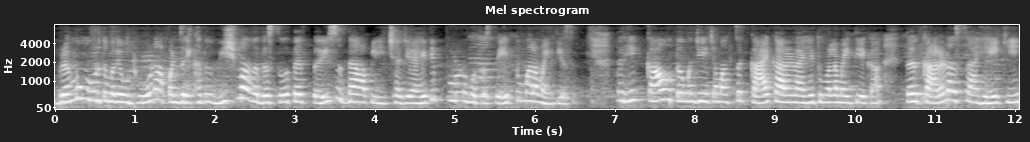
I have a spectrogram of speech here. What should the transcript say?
ब्रह्ममुहूर्तमध्ये उठून आपण जर एखादं विष मागत असतो तर तरीसुद्धा आपली इच्छा जी आहे ती पूर्ण होत असते हे तुम्हाला माहिती असेल. तर हे का होतं? म्हणजे ह्याच्या मागचं काय कारण आहे तुम्हाला माहिती आहे का? तर कारण असं आहे की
